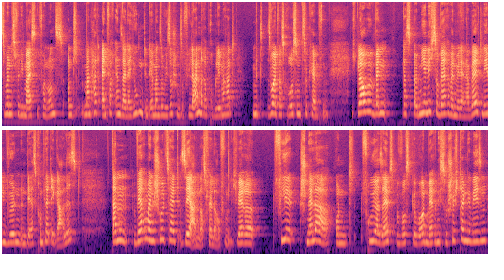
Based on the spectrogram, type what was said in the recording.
zumindest für die meisten von uns. Und man hat einfach in seiner Jugend, in der man sowieso schon so viele andere Probleme hat, mit so etwas Großem zu kämpfen. Ich glaube, wenn das bei mir nicht so wäre, wenn wir in einer Welt leben würden, in der es komplett egal ist, dann wäre meine Schulzeit sehr anders verlaufen. Ich wäre viel schneller und früher selbstbewusst geworden, wäre nicht so schüchtern gewesen,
